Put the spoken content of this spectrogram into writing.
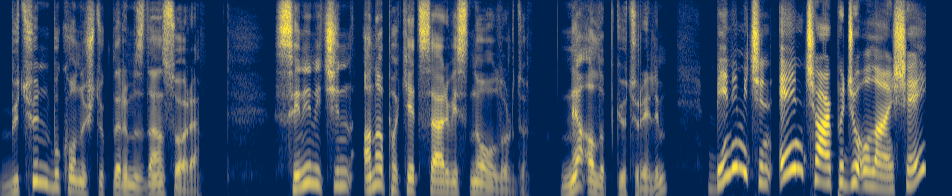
bütün bu konuştuklarımızdan sonra senin için ana paket servis ne olurdu? Ne alıp götürelim? Benim için en çarpıcı olan şey,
